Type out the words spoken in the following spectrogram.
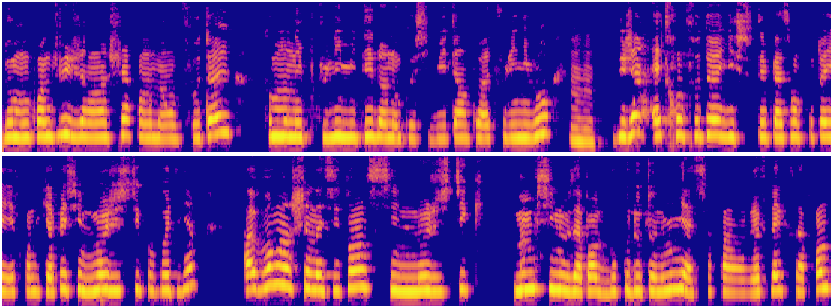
de mon point de vue, j'ai un chien on est en fauteuil comme on est plus limité dans nos possibilités un peu à tous les niveaux, mhm. déjà être en fauteuil, se déplacer en fauteuil et être handicapé, c'est une logistique au quotidien. Avoir un chien d'assistance, c'est une logistique, même s'il nous apporte beaucoup d'autonomie, il y a certains réflexes à prendre,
